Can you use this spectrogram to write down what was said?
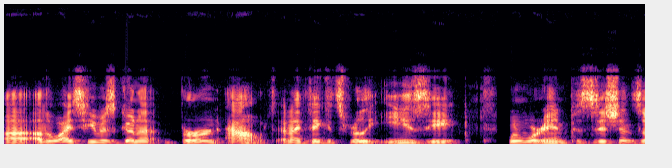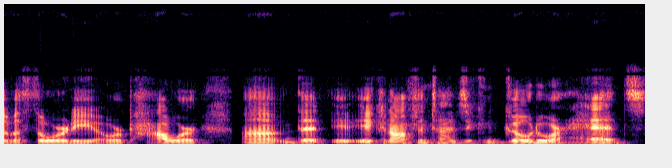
Uh, otherwise, he was going to burn out. And I think it's really easy when we're in positions of authority or power uh, that it, it, can oftentimes it can go to our heads.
